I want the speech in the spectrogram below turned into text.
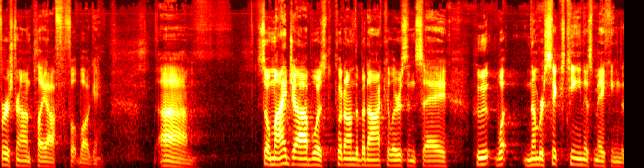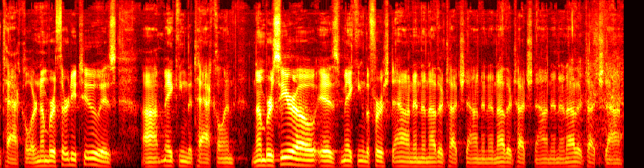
first round playoff football game. Um, so my job was to put on the binoculars and say, who, what number 16 is making the tackle, or number 32 is uh, making the tackle, and number zero is making the first down and another touchdown and another touchdown and another touchdown.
